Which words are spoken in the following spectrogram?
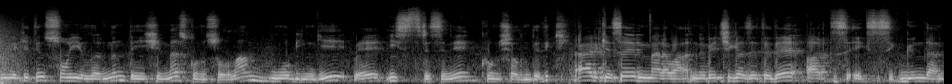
Memleketin son yıllarının değişilmez konusu olan mobbingi ve iş stresini konuşalım dedik. Herkese merhaba. Nöbetçi Gazete'de artısı eksisi gündem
